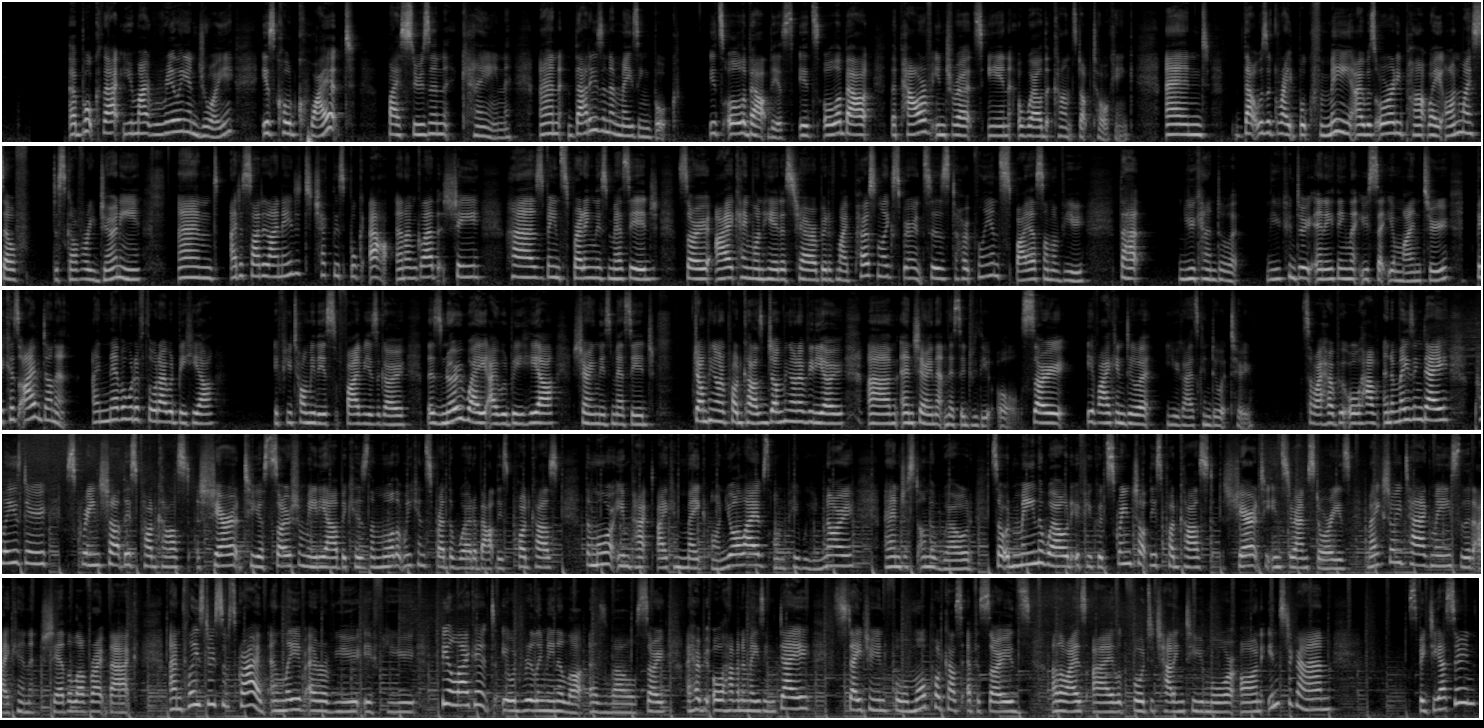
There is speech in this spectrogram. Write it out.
a book that you might really enjoy is called Quiet by Susan Cain. And that is an amazing book it's all about this. It's all about the power of introverts in a world that can't stop talking. And that was a great book for me. I was already partway on my self discovery journey and I decided I needed to check this book out. And I'm glad that she has been spreading this message. So I came on here to share a bit of my personal experiences to hopefully inspire some of you that you can do it. You can do anything that you set your mind to because I've done it. I never would have thought I would be here if you told me this five years ago. There's no way I would be here sharing this message, jumping on a podcast, jumping on a video, um, and sharing that message with you all. So if I can do it, you guys can do it too. So I hope you all have an amazing day. Please do screenshot this podcast, share it to your social media because the more that we can spread the word about this podcast, the more impact I can make on your lives, on people you know, and just on the world. So it would mean the world if you could screenshot this podcast, share it to Instagram stories, make sure you tag me so that I can share the love right back. And please do subscribe and leave a review if you feel like it. It would really mean a lot as well. So I hope you all have have an amazing day. Stay tuned for more podcast episodes. Otherwise, I look forward to chatting to you more on Instagram. Speak to you guys soon.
